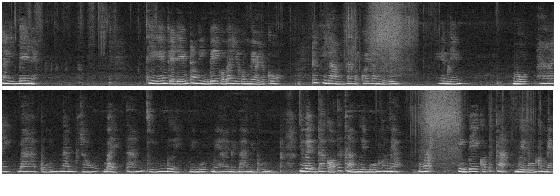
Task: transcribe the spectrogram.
sang hình B này thì đếm trong hình B có bao nhiêu con mèo cho cô? Trước khi làm, chúng ta sẽ quay sang hình B em đếm. 1 2 3 4 5 6 7 8 9 10 11 12 13 14 như vậy chúng ta có tất cả 14 con mèo, đúng không ạ? Hình B có tất cả 14 con mèo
